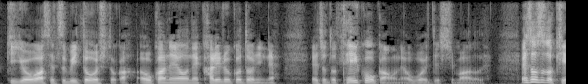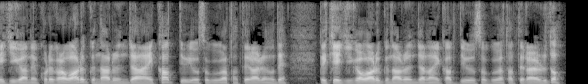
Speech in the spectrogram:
企業は設備投資とか、お金をね、借りることにね、ちょっと抵抗感をね、覚えてしまうので。えそうすると景気がね、これから悪くなるんじゃないかっていう予測が立てられるので、で、景気が悪くなるんじゃないかっていう予測が立てられると、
